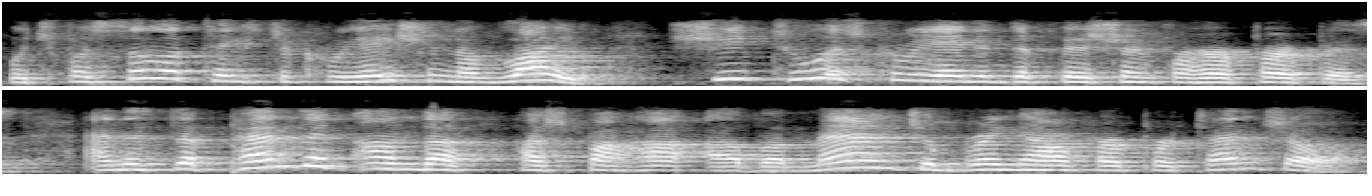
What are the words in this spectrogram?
which facilitates the creation of life. She too is created deficient for her purpose and is dependent on the hashpa'ah of a man to bring out her potential.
